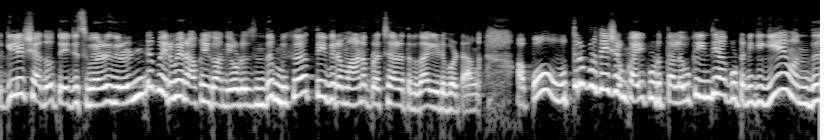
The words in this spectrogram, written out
அகிலேஷ் யாதவ் தேஜஸ்வி யாதவ் இது ரெண்டு பேருமே ராகுல் காந்தியோட சேர்ந்து மிக தீவிரமான பிரச்சாரத்தில் தான் ஈடுபட்டாங்க. அப்போ உத்தரப்பிரதேசம் கை கொடுத்த அளவுக்கு இந்தியா கூட்டணிக்கு ஏன் வந்து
